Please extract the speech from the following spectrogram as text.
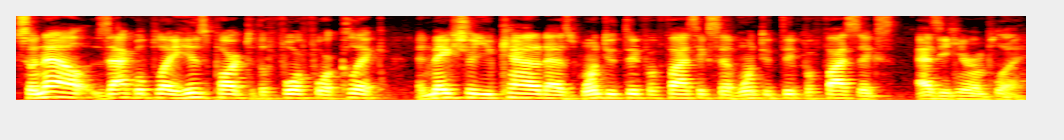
So now, Zak will play his part to the 4-4 click, and make sure you count it as 1, 2, 3, 4, 5, 6, 7, 1, 2, 3, 4, 5, 6 as you hear him play.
